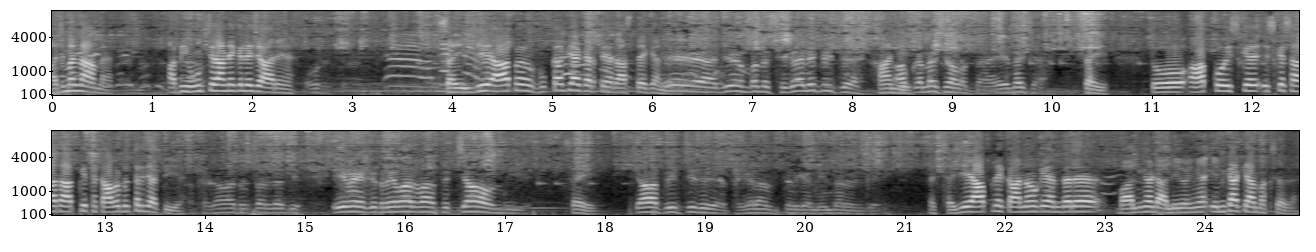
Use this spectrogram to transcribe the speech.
अजमल नाम है। अभी ऊँट चराने के लिए जा रहे हैं। सही ये आप हुक्का क्या करते हैं रास्ते के अंदर? ये मतलब सिगरेट नहीं पीते हैं। हाँ जी। आपका नशा होता है ये नशा। सही। तो आपको इसके इसके साथ आपकी थकावट उतर जाती है? थकावट उतर जाती है। इवें ड्राइवर वास्ते चाह होती है सही। चाह पीती थी थकेड़ा उतर गया नींदर अच्छा ये आपने कानों के अंदर बालियाँ डाली हुई हैं। इनका क्या मकसद है?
